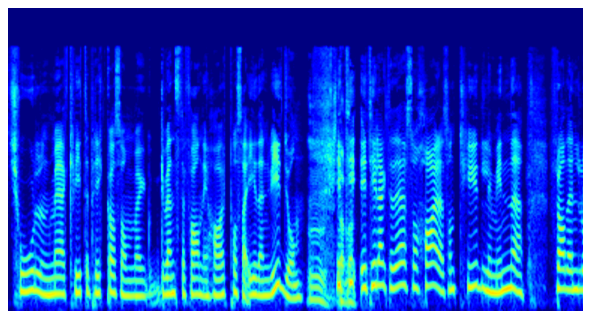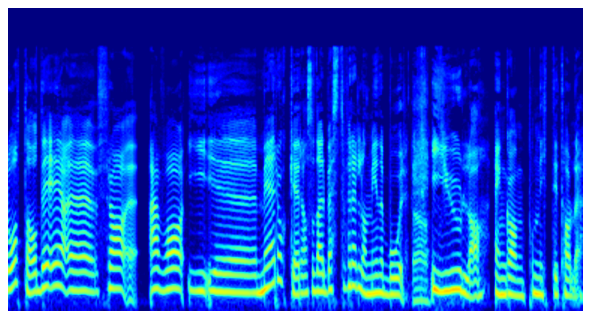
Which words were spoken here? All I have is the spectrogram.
kjolen med hvite prikker som Gwen Stefani har på seg i den videoen. Mm, I, I tillegg til det så har jeg et sånn tydelig minne fra den låta, og det er eh, fra jeg var i eh, Meråker, altså der besteforeldrene mine bor, Ja. i jula en gang på 90-tallet.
